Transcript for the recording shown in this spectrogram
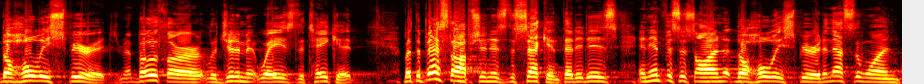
the Holy Spirit. Both are legitimate ways to take it. But the best option is the second, that it is an emphasis on the Holy Spirit, and that's the one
